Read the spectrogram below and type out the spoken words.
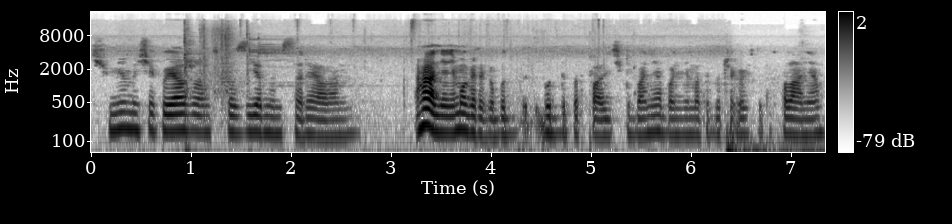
Śmiemy się kojarzą tylko z jednym serialem. Aha, nie, nie mogę tego Buddy podpalić chyba, nie? Bo nie ma tego czegoś do podpalania.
